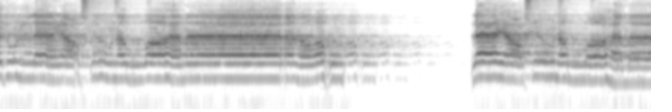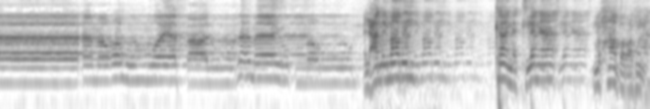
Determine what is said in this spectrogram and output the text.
شداد لا يعصون الله ما أمرهم. لا يعصون الله ما أمرهم ويفعلون ما يؤمرون. العام الماضي كانت لنا محاضرة هنا.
